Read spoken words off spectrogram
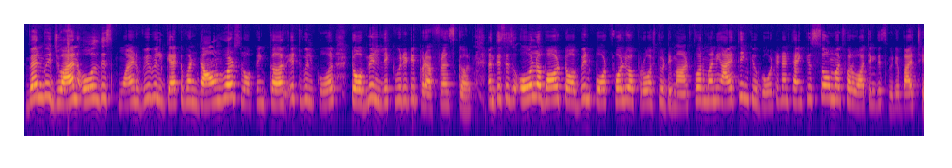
When we join all this point, we will get one downward sloping curve. It will call Tobin liquidity preference curve. And this is all about Tobin portfolio approach to demand for money. I think you got it and thank you so much for watching this video. Bye. Take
